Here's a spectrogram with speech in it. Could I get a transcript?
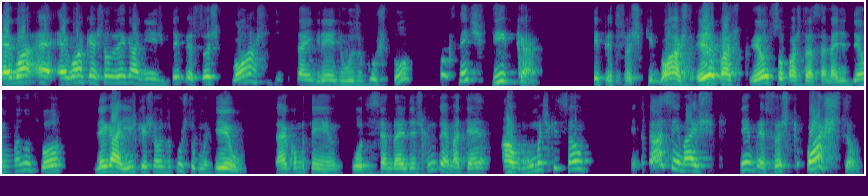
É igual, é, é igual a questão do legalismo. Tem pessoas que gostam de estar na igreja, usam o costume, porque se identifica. Tem pessoas que gostam. Eu, eu sou pastor da Assembleia de Deus, mas não sou legalista questão do costume. Eu. Tá? Como tem outras Assembleias de Deus que não tem, mas tem algumas que são. Então, assim, mas tem pessoas que gostam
